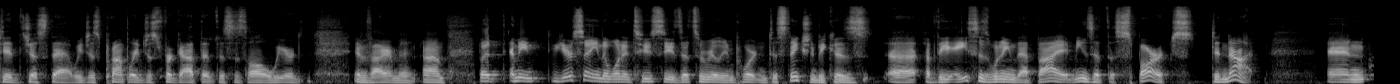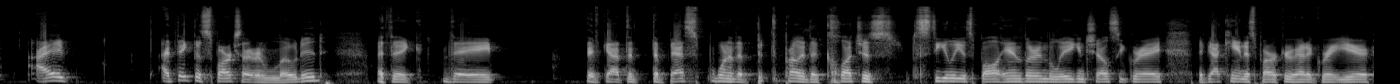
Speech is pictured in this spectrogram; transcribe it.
did just that. We just promptly just forgot that this is all weird environment. Um, but I mean, you're saying the one and two seeds. That's a really important distinction because uh, of the Aces winning that bye, it means that the Sparks did not, and I I think the Sparks are loaded. I think they They've got the, the best, one of the probably the clutchest, steeliest ball handler in the league in Chelsea Gray. They've got Candace Parker, who had a great year.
